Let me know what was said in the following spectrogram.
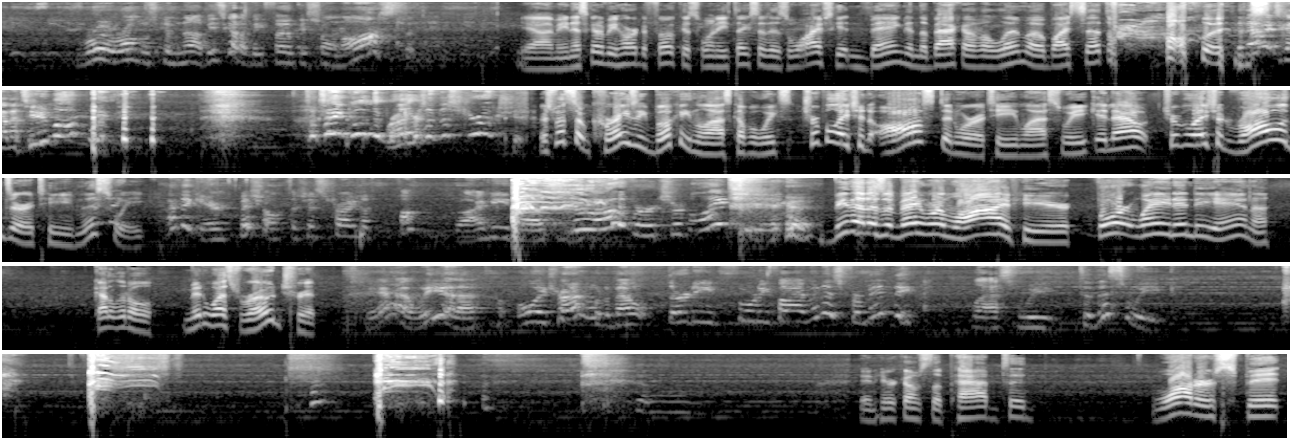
Royal Rumble's coming up. He's got to be focused on Austin. Yeah, I mean it's gonna be hard to focus when he thinks that his wife's getting banged in the back of a limo by Seth Rollins. Now he's got a team up with to take on the Brothers of Destruction. There's been some crazy booking the last couple weeks. Triple H and Austin were a team last week, and now Triple H and Rollins are a team this week. I think Eric Bischoff is just trying to fuck. Well, I mean, uh, screw over Triple H here. Be that as it may, we're live here, Fort Wayne, Indiana. Got a little Midwest road trip. yeah, we uh, only traveled about 30, 45 minutes from Indy last week to this week. And here comes the patented water spit.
